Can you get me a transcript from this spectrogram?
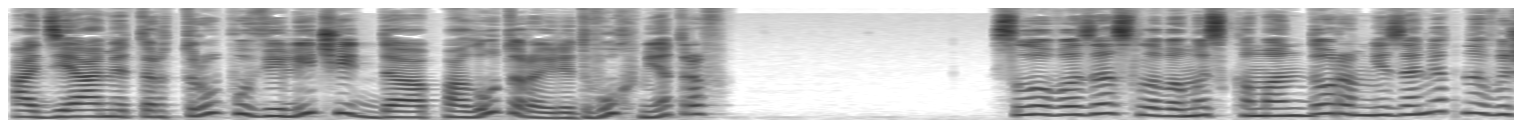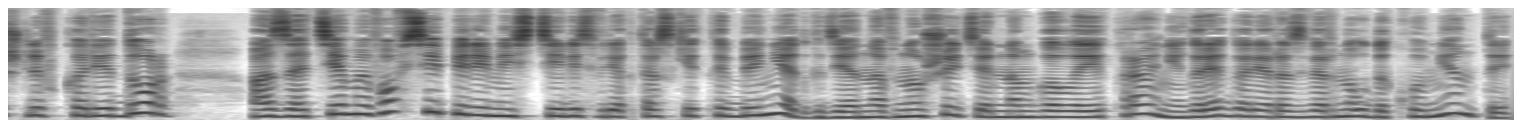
а диаметр труб увеличить до полутора или двух метров. Слово за слово мы с командором незаметно вышли в коридор, а затем и вовсе переместились в ректорский кабинет, где на внушительном голоэкране Грегори развернул документы,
